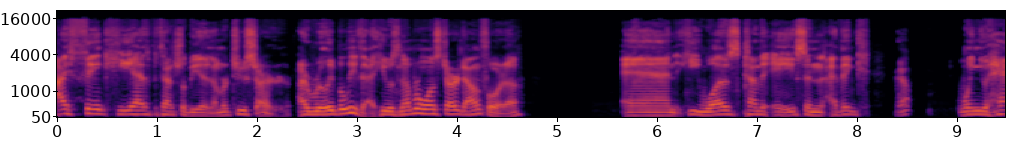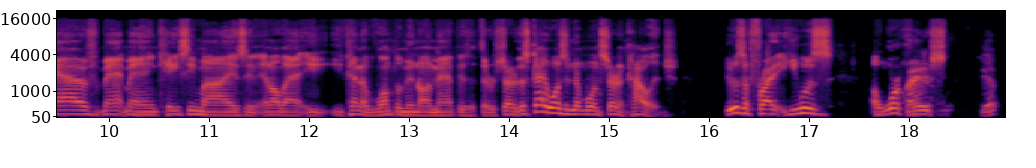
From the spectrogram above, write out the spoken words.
I think he has potential to be a number two starter. I really believe that. He was number one starter down in Florida, and he was kind of the ace. And I think when you have Matt Man, Casey Mize, and, and all that, you, you, kind of lump them in automatically as a third starter. This guy wasn't number one starter in college. He was a Friday. He was a workhorse. Right. Yep.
